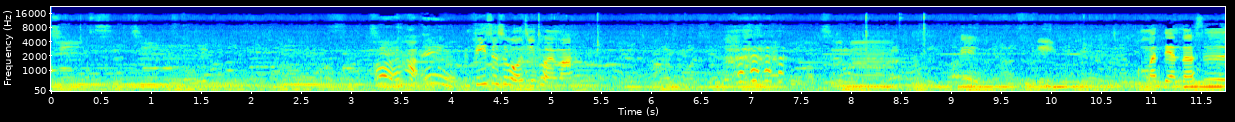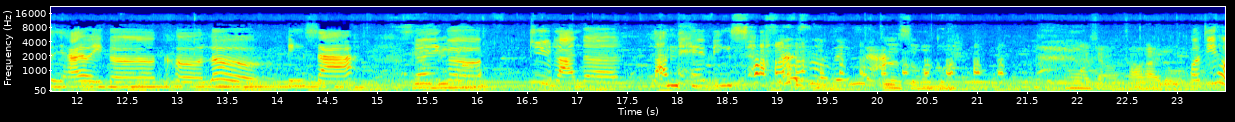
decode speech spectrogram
机司机，哦，好硬！第一次吃火鸡腿吗？好吃吗？我们点的是还有一个可乐冰沙，跟一个巨蓝的蓝莓冰沙。这是什么鬼？跟我想的差太多。火鸡腿。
